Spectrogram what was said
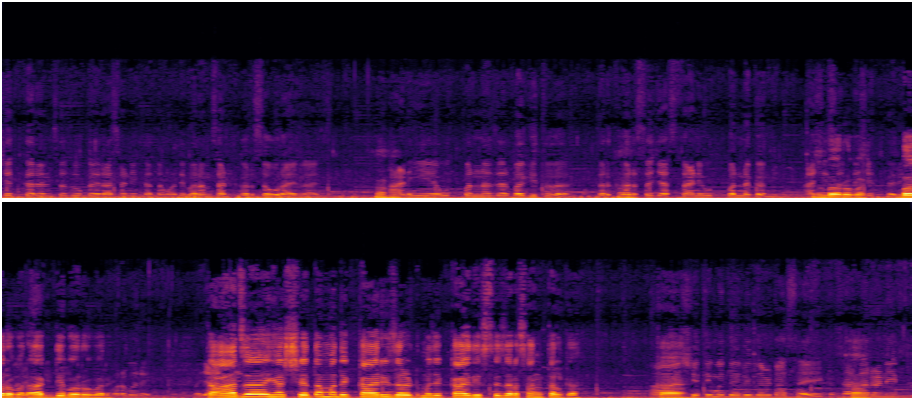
शेतकऱ्यांचा जो काही रासायनिक खतामध्ये भरमसाठ खर्च होऊ राहिला आहे हम्म, हम्म. आणि उत्पन्न जर बघितलं तर खर्च जास्त आणि उत्पन्न कमी अशी बरोबर बरोबर. अगदी बरोबर आहे बरोबर आहे तर आज ह्या शेतामध्ये काय रिझल्ट म्हणजे काय दिसते जरा सांगताल का? काय? शेतीमध्ये रिझल्ट असा आहे की साधारण एक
